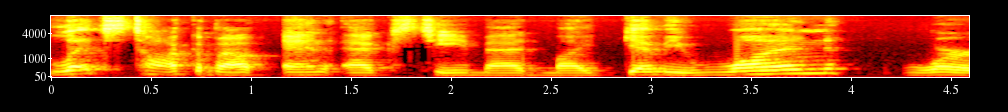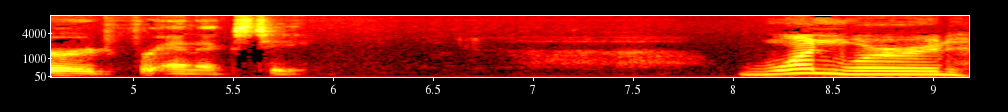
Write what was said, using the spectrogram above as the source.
Let's talk about NXT, Mad Mike. Give me one word for NXT. one word.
